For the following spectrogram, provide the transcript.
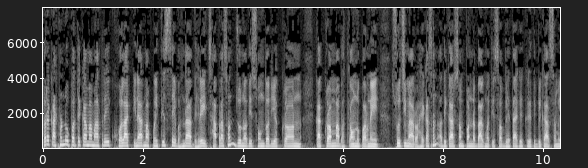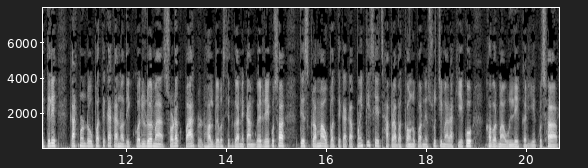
तर काठमाडौँ उपत्यकामा मात्रै खोला किनारमा पैंतिस सय भन्दा धेरै छाप्रा छन् जो नदी सौन्दर्यकरणका क्रममा भत्काउनु पर्ने सूचीमा रहेका छन्। अधिकार सम्पन्न बागमती सभ्यता एकीकृत विकास समितिले काठमाडौँ उपत्यकाका नदी कोरिडोरमा सड़क पार्क र ढल व्यवस्थित गर्ने काम गरिरहेको छ। त्यस क्रममा उपत्यकाका पैंतिस सय छाप्रा भत्काउनु पर्ने सूचीमा राखिएको खबरमा उल्लेख उल्लेख गरिएको छ।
